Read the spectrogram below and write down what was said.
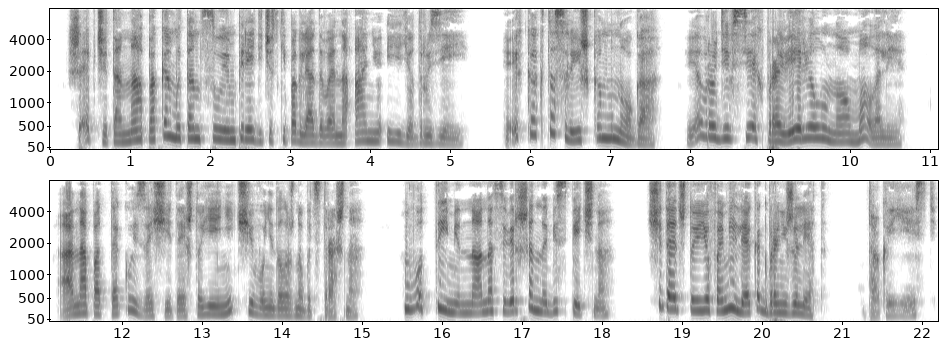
– шепчет она, пока мы танцуем, периодически поглядывая на Аню и ее друзей. «Их как-то слишком много. Я вроде всех проверил, но мало ли. Она под такой защитой, что ей ничего не должно быть страшно». «Вот именно, она совершенно беспечна. Считает, что ее фамилия как бронежилет». Так и есть.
